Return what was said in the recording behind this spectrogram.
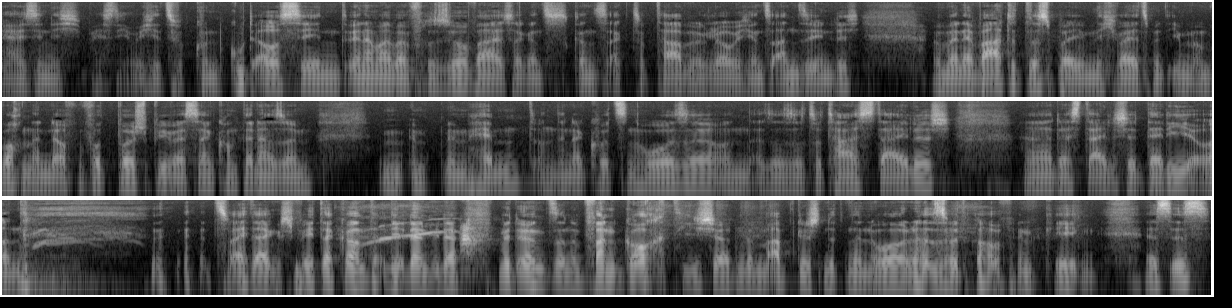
weiß ich nicht, weiß nicht, ob ich jetzt gut aussehend, wenn er mal beim Friseur war, ist er ganz, ganz akzeptabel, glaube ich, ganz ansehnlich. Und man erwartet das bei ihm. Ich war jetzt mit ihm am Wochenende auf dem Footballspiel, weißt du, dann kommt er da so im, im, im, im, Hemd und in der kurzen Hose und also so total stylisch. Äh, der stylische Daddy und Zwei Tage später kommt er dir dann wieder mit irgendeinem so Van Gogh-T-Shirt mit einem abgeschnittenen Ohr oder so drauf entgegen. Es ist,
